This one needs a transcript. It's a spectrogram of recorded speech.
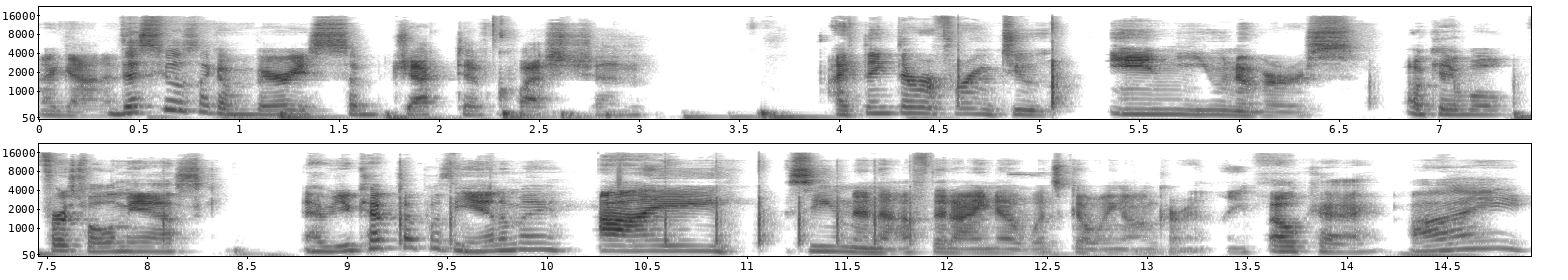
I got it. this feels like a very subjective question. I think they're referring to in universe. Okay, well, first of all, let me ask: Have you kept up with the anime? I seen enough that I know what's going on currently. Okay, I.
